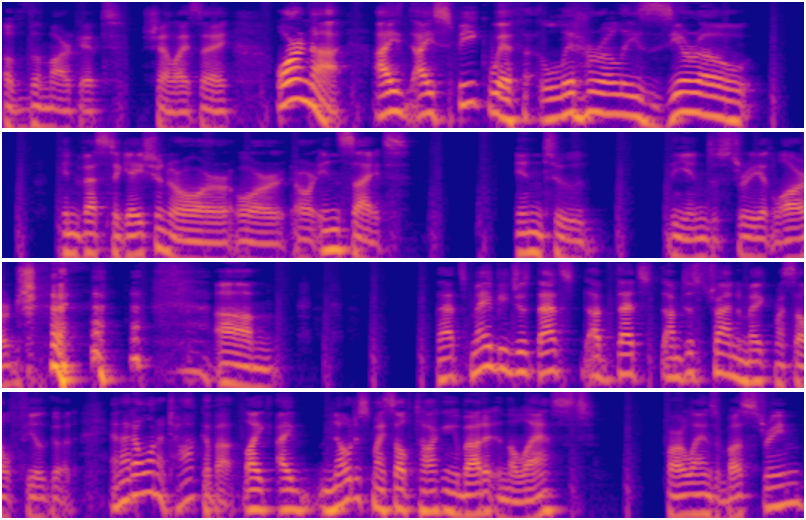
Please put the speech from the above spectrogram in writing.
of the market, shall I say, or not. I I speak with literally zero investigation or or or insight into the industry at large. um, that's maybe just that's uh, that's i'm just trying to make myself feel good and i don't want to talk about like i noticed myself talking about it in the last farlands or bust stream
